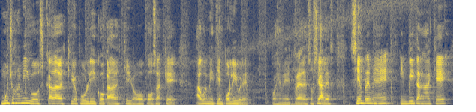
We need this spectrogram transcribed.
Muchos amigos, cada vez que yo publico, cada vez que yo hago cosas que hago en mi tiempo libre, pues en mis redes sociales, siempre me invitan a que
